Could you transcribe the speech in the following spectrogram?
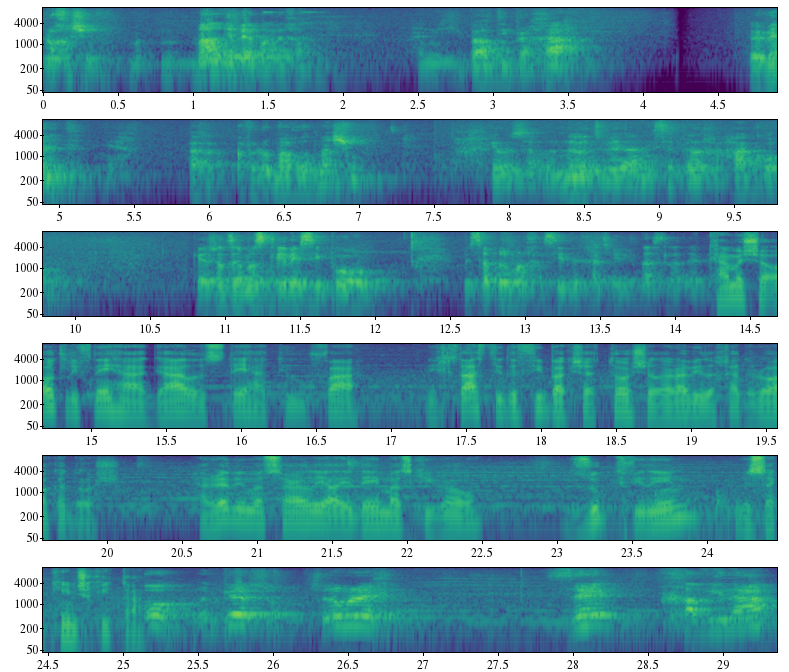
לא חשוב. מה- הרבי אמר לך? אני קיבלתי ברכה. באמת? אבל לומר עוד משהו? חכה בסבלנות ואני אספר לך הכל. קשר זה מזכיר לי סיפור. מספרים על חסיד אחד שנכנס לרבי. כמה שעות לפני ההגעה לשדה התעופה, נכנסתי לפי בקשתו של הרבי לחדרו הקדוש. הרבי מסר לי על ידי מזכירו זוג תפילין וסכין שחיטה. או, רב גרשון, שלום עליכם. זה חבילה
